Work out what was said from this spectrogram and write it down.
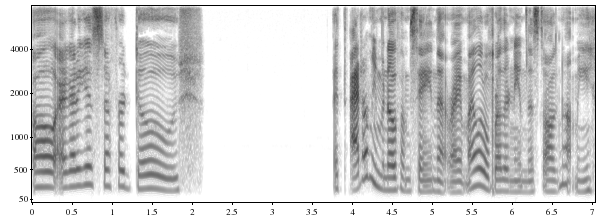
Oh, I gotta get stuff for Doge. I, I don't even know if I'm saying that right. My little brother named this dog, not me.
